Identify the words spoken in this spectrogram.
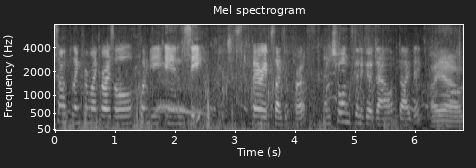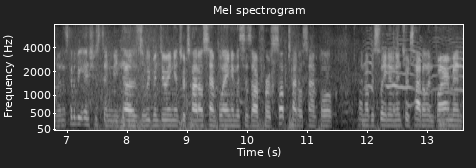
sampling from mycorrhizal fungi in the sea, which is very exciting for us. And Sean's going to go down diving. I am, and it's going to be interesting because we've been doing intertidal sampling, and this is our first subtidal sample. And obviously, in an intertidal environment,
